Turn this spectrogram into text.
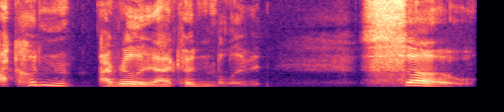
I couldn't I really I couldn't believe it. So,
